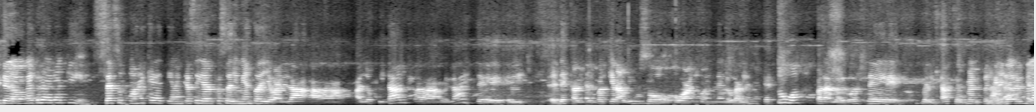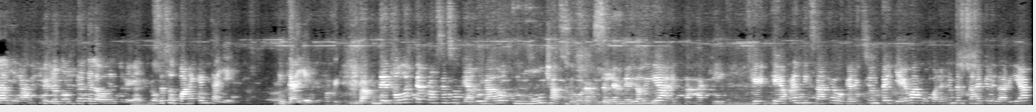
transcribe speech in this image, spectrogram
¿Y te la van a traer aquí? Se supone que tienen que seguir el procedimiento de llevarla a- al hospital para ¿verdad? Este, el- el descartar cualquier abuso o algo en el lugar en el que estuvo, para luego este, hacerme, ¿verdad? ¿Pero dónde te la van a entregar? ¿no? Se supone que en calle, en calle. De todo este proceso que ha durado muchas horas, desde el mediodía estás aquí, ¿qué, qué aprendizaje o qué lección te llevas o cuál es el mensaje que le daría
